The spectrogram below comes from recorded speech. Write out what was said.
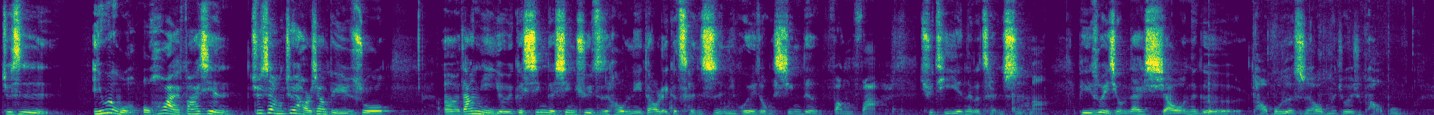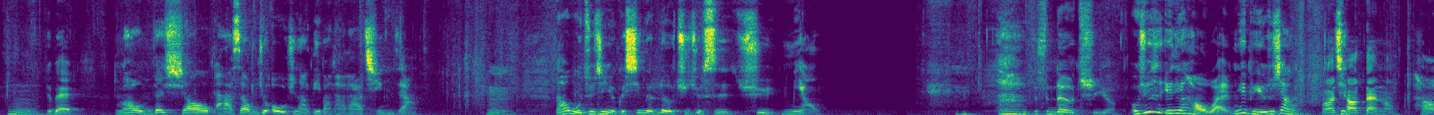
就是因为我我后来发现，就像就好像比如说，呃，当你有一个新的兴趣之后，你到了一个城市，你会有一种新的方法去体验那个城市嘛。比如说以前我们在消那个跑步的时候，我们就会去跑步，嗯，对不对？然后我们在消爬山，我们就偶尔去哪个地方踏踏青这样，嗯。然后我最近有个新的乐趣，就是去庙，这是乐趣哦。我觉得有点好玩，因为比如说像我要敲蛋哦，好，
